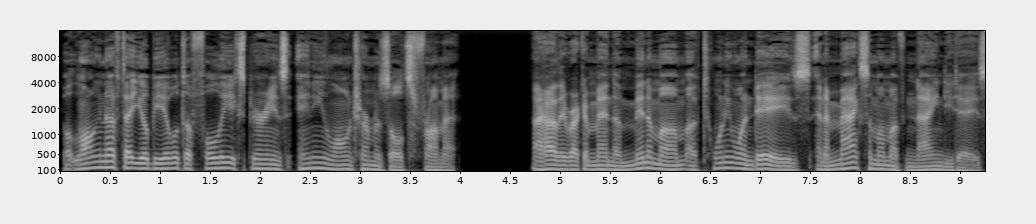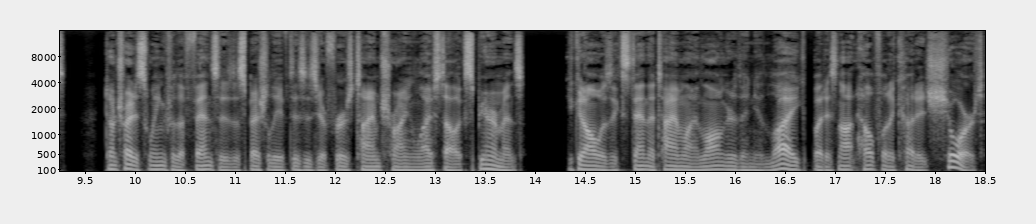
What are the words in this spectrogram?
but long enough that you'll be able to fully experience any long term results from it. I highly recommend a minimum of 21 days and a maximum of 90 days. Don't try to swing for the fences, especially if this is your first time trying lifestyle experiments. You can always extend the timeline longer than you'd like, but it's not helpful to cut it short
